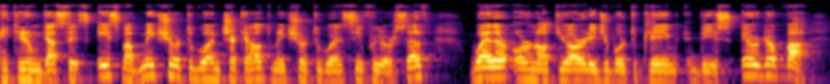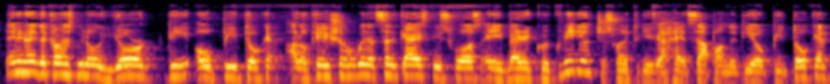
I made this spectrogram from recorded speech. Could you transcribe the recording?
ethereum gas fees is but make sure to go and check it out make sure to go and see for yourself whether or not you are eligible to claim this airdrop. But let me know in the comments below your DOP token allocation. With that said, guys, this was a very quick video. Just wanted to give you a heads up on the DOP token.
